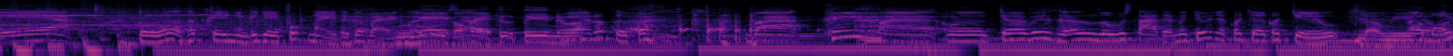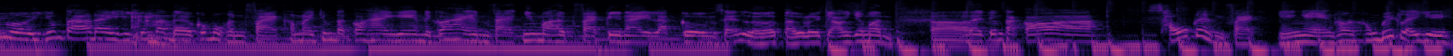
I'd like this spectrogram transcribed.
yeah tôi rất là thích cái những cái giây phút này thưa các bạn Nghe có sao? vẻ tự tin đúng nghe không? rất tự tin và khi mà ờ, chơi với vista thì nó trước nha có chơi có chịu Đồng ý, Ờ, đồng mỗi ý. người chúng ta ở đây thì chúng ta đều có một hình phạt hôm nay chúng ta có hai game thì có hai hình phạt nhưng mà hình phạt kỳ này là cường sẽ lựa tự lựa chọn cho mình À. ở đây chúng ta có à, sáu cái hình phạt nhẹ nhàng thôi không biết là cái gì.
